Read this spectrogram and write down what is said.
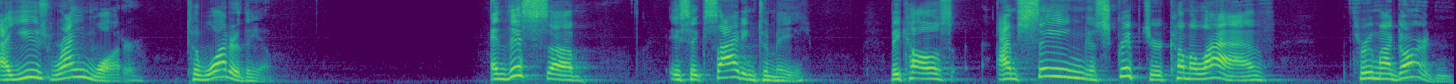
I use rainwater to water them. And this uh, is exciting to me because I'm seeing the scripture come alive through my garden.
